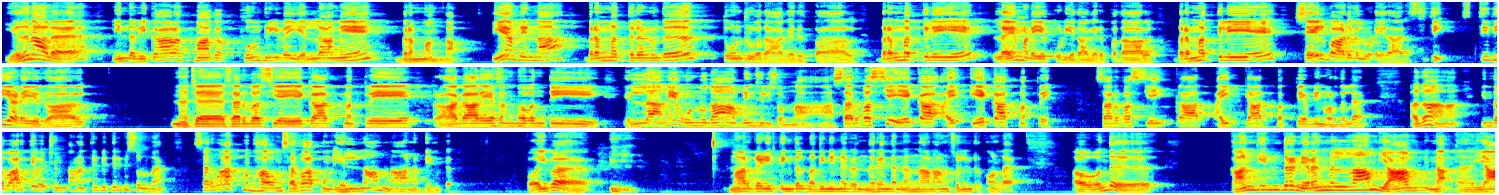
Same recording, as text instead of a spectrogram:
எதனால இந்த விகாரத்மாக தோன்றியவை எல்லாமே பிரம்மந்தான். ஏன் அப்படின்னா பிரம்மத்திலிருந்து தோன்றுவதாக இருப்பால் பிரம்மத்திலேயே லயம் அடையக்கூடியதாக இருப்பதால் பிரம்மத்திலேயே செயல்பாடுகள் உடையதால் ஸ்திதி ஸ்திதி அடையதால் நச்ச சர்வசிய ஏகாத்மத்வே ராகாதய சம்பவந்தி எல்லாமே ஒண்ணுதான் அப்படின்னு சொல்லி சொன்னா சர்வசிய ஏகா ஐ- ஏகாத்மத்வே. சர்வசிய ஐக்காத் ஐக்கியாத்மத்வே அப்படின்னு வருதுல்ல. அதான் இந்த வார்த்தையை வச்சுன்னு தான் நான் திருப்பி திருப்பி சொல்லுவேன். சர்வாத்ம பாவம் சர்வாத்மம் எல்லாம் நான் அப்படின்ட்டு இப்போ இவ மார்கழி திங்கள் மதி நிறைந்த நன்னானான்னு சொல்லிட்டு இருக்கோம்ல. அவ வந்து காண்கின்ற நிறமெல்லாம் யாம் யா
